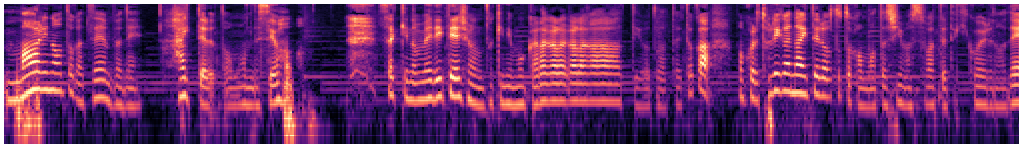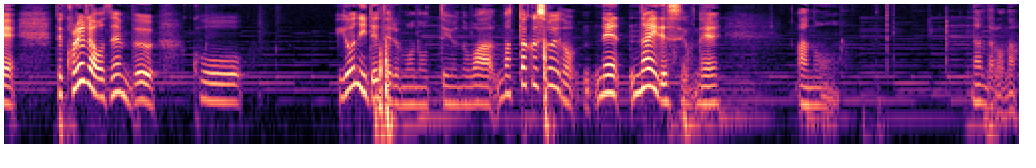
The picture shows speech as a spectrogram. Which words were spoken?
周りの音が全部ね入ってると思うんですよ。さっきのメディテーションの時にもガラガラガラガラっていう音だったりとか、まあ、これ鳥が鳴いてる音とかも私今座ってて聞こえるので、で、これらを全部、こう、世に出てるものっていうのは、全くそういうのね、ないですよね。あの、なんだろうな。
